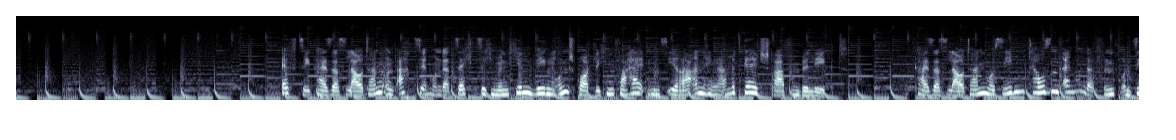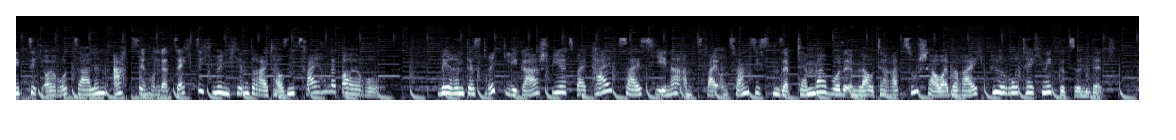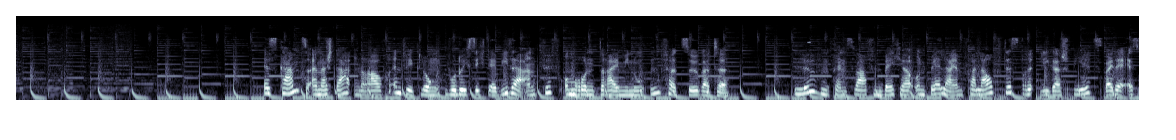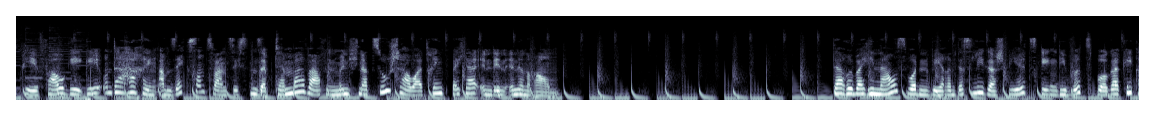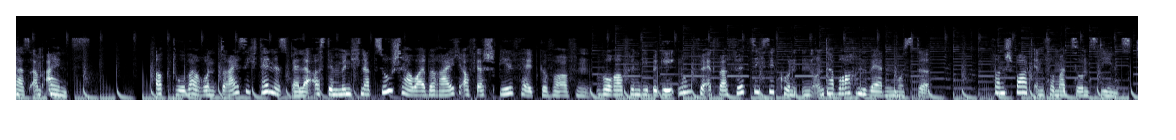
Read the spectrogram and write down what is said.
FC Kaiserslautern und 1860 München wegen unsportlichen Verhaltens ihrer Anhänger mit Geldstrafen belegt. Kaiserslautern muss 7.175 Euro zahlen, 1860 München 3.200 Euro. Während des Drittligaspiels bei Karl Zeiss Jena am 22. September wurde im Lauterer Zuschauerbereich Pyrotechnik gezündet. Es kam zu einer starken Rauchentwicklung, wodurch sich der Wiederanpfiff um rund drei Minuten verzögerte. Löwenfans warfen Becher und Bälle im Verlauf des Drittligaspiels bei der SPVGG Unterhaching am 26. September warfen Münchner Zuschauer Trinkbecher in den Innenraum. Darüber hinaus wurden während des Ligaspiels gegen die Würzburger Kickers am 1. Oktober rund 30 Tennisbälle aus dem Münchner Zuschauerbereich auf das Spielfeld geworfen, woraufhin die Begegnung für etwa 40 Sekunden unterbrochen werden musste. Von Sportinformationsdienst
